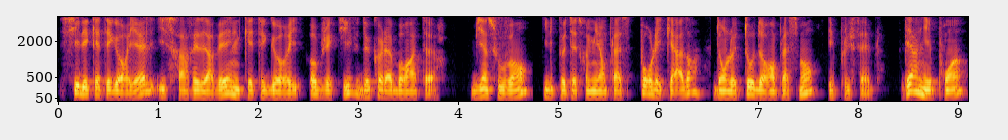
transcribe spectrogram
S'il est catégoriel, il sera réservé à une catégorie objective de collaborateurs. Bien souvent, il peut être mis en place pour les cadres dont le taux de remplacement est plus faible. Dernier point,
